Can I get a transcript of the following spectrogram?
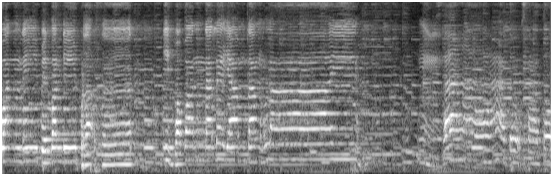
วันนี้เป็นวันดีประเสริฐยิ่งกว่าวันนั้นและยามตั้งหลายสาธุสาธุ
